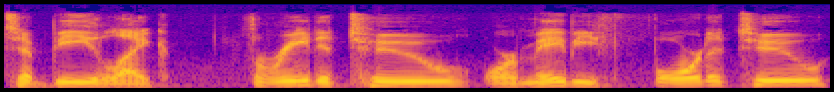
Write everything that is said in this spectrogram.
to be like three to two or maybe four to two.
